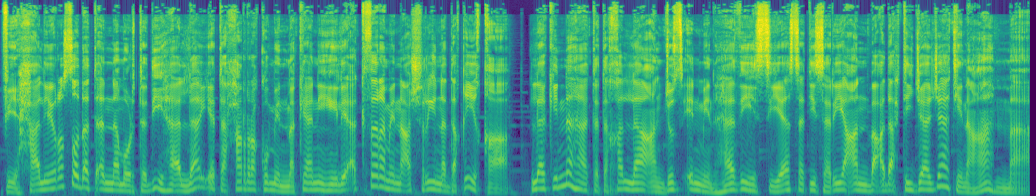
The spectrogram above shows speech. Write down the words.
في حال رصدت أن مرتديها لا يتحرك من مكانه لأكثر من عشرين دقيقة لكنها تتخلى عن جزء من هذه السياسة سريعا بعد احتجاجات عامة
